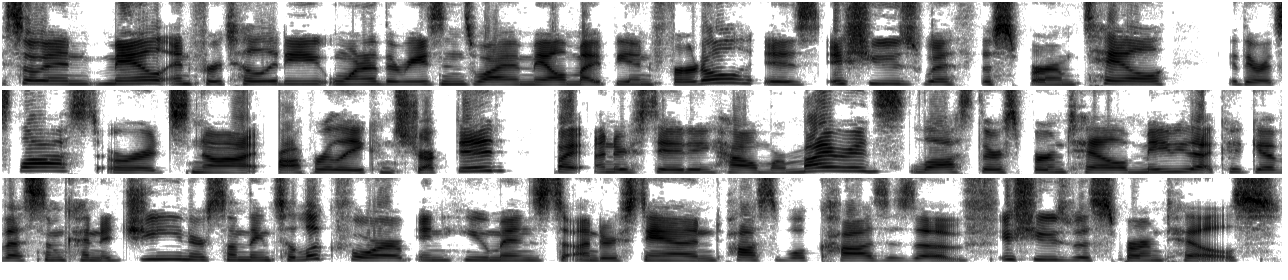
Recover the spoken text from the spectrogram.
so, in male infertility, one of the reasons why a male might be infertile is issues with the sperm tail. Either it's lost or it's not properly constructed. By understanding how mormyrids lost their sperm tail, maybe that could give us some kind of gene or something to look for in humans to understand possible causes of issues with sperm tails.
